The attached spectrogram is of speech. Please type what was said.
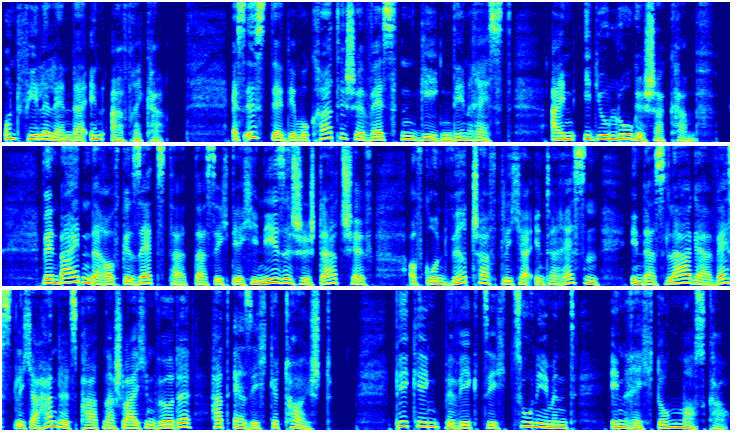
und viele Länder in Afrika. Es ist der demokratische Westen gegen den Rest, ein ideologischer Kampf. Wenn Biden darauf gesetzt hat, dass sich der chinesische Staatschef aufgrund wirtschaftlicher Interessen in das Lager westlicher Handelspartner schleichen würde, hat er sich getäuscht. Peking bewegt sich zunehmend in Richtung Moskau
